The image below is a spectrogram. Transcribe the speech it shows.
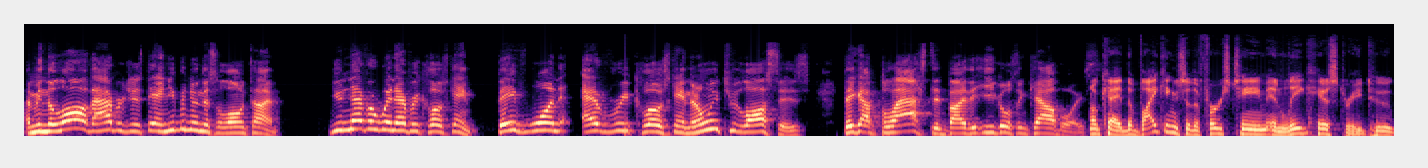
I mean, the law of averages, Dan, you've been doing this a long time. You never win every close game. They've won every close game. Their only two losses they got blasted by the Eagles and Cowboys. Okay, the Vikings are the first team in league history to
